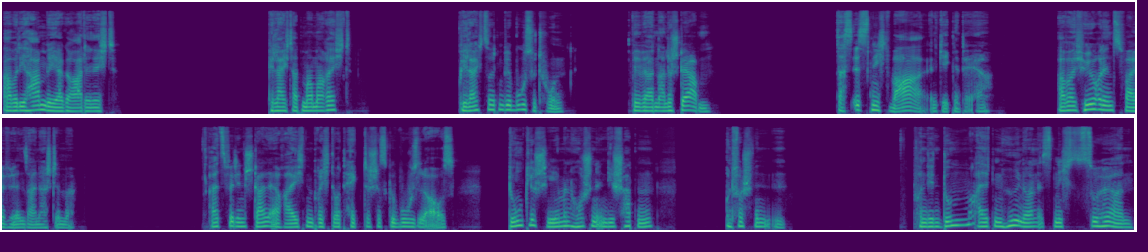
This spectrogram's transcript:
Aber die haben wir ja gerade nicht. Vielleicht hat Mama recht. Vielleicht sollten wir Buße tun. Wir werden alle sterben. Das ist nicht wahr, entgegnete er. Aber ich höre den Zweifel in seiner Stimme. Als wir den Stall erreichen, bricht dort hektisches Gewusel aus. Dunkle Schemen huschen in die Schatten und verschwinden. Von den dummen alten Hühnern ist nichts zu hören,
